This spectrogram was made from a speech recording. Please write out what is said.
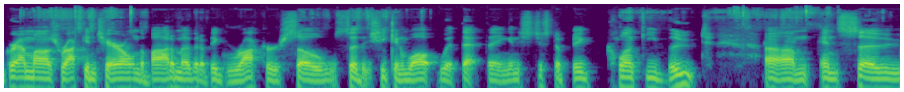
grandma's rocking chair on the bottom of it, a big rocker sole, so that she can walk with that thing. And it's just a big clunky boot. Um, and so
